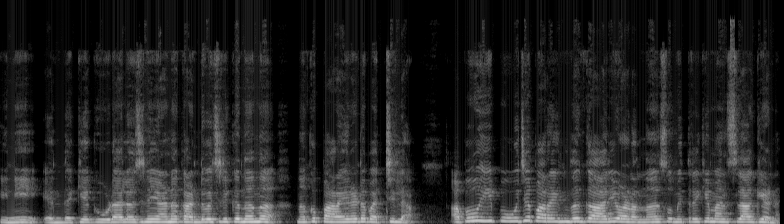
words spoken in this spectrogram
ഇനി എന്തൊക്കെ ഗൂഢാലോചനയാണ് കണ്ടുവച്ചിരിക്കുന്നതെന്ന് നമുക്ക് പറയാനായിട്ട് പറ്റില്ല. അപ്പോൾ ഈ പൂജ പറയുന്നത് കാര്യമാണെന്ന് സുമിത്രയ്ക്ക് മനസ്സിലാക്കുകയാണ്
